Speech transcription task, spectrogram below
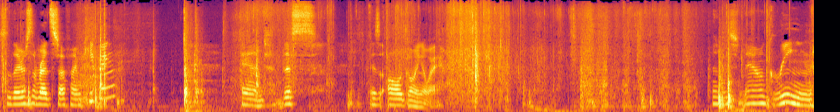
So there's the red stuff I'm keeping. And this is all going away. And now green.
